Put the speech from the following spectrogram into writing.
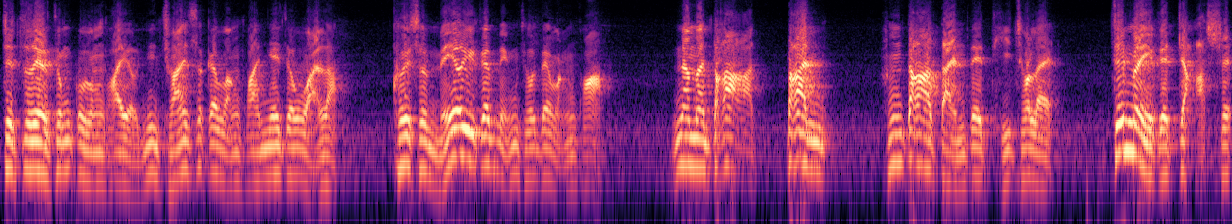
这只有中国文化有，你全世界文化你就完了。可是，没有一个民族的文化那么大胆、很大胆的提出来。这么一个假设，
